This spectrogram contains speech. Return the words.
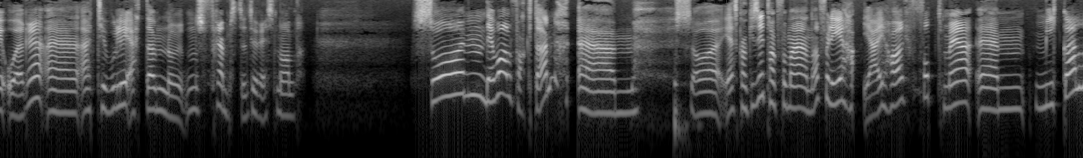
i året er tivoli et av Nordens fremste turistmål. Så det var all faktaen. Um, så jeg skal ikke si takk for meg ennå, fordi jeg har fått med um, Mikael,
